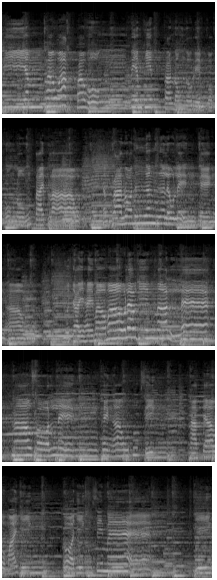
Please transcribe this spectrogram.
เรียมพะวักพะวงเรียมคิดพระนงเราเรียมก็คงหลงตายเปล่าดังพรานล้อเนื้อเงือแล้วเล่งเพลงเอาอยู่ใจให้เมาเมาแล้วยิงนั่นแหละนาวสอนเล่งเพลงเอาทุกสิ่ง หากเจ้าหมายยิง ก็ยิงสิแม่ ยิง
